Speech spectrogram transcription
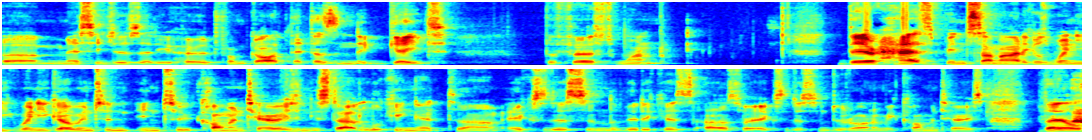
uh, messages that he heard from God. That doesn't negate the first one there has been some articles when you when you go into into commentaries and you start looking at um, Exodus and Leviticus, uh, sorry, Exodus and Deuteronomy commentaries, they'll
